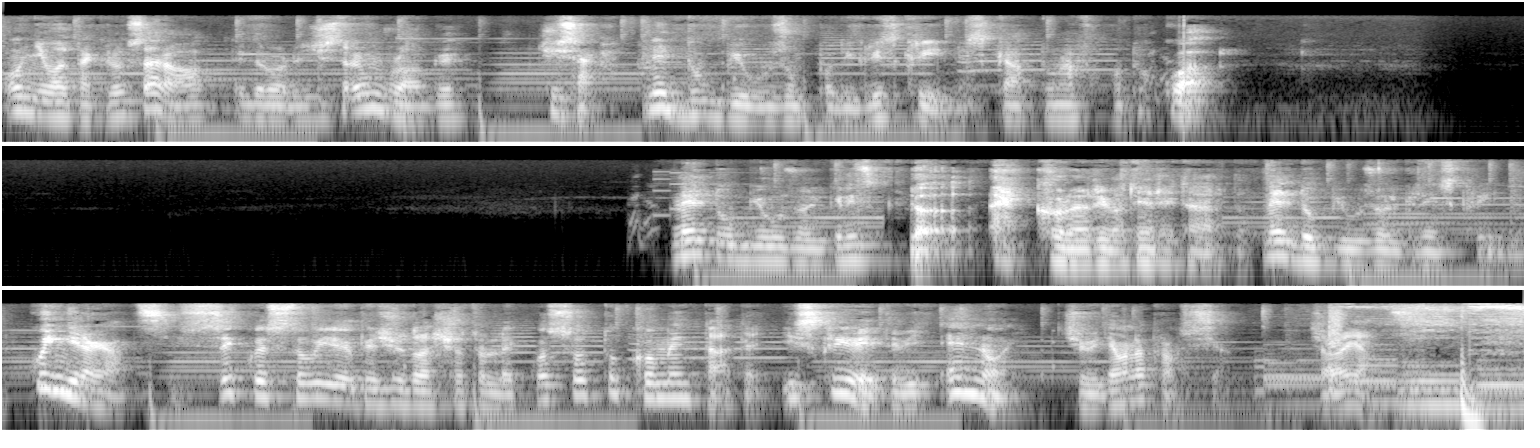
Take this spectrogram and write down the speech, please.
ogni volta che lo sarò e dovrò registrare un vlog ci sarà. Nel dubbio uso un po' di green screen, scatto una foto qua. Nel dubbio uso il green screen. Eccolo, è arrivato in ritardo. Nel dubbio uso il green screen. Quindi ragazzi, se questo video vi è piaciuto lasciate un like qua sotto, commentate, iscrivetevi e noi ci vediamo alla prossima. Ciao ragazzi!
